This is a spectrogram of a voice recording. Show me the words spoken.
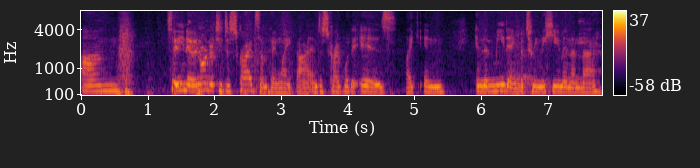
Um, so you know, in order to describe something like that and describe what it is, like in in the meeting between the human and the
